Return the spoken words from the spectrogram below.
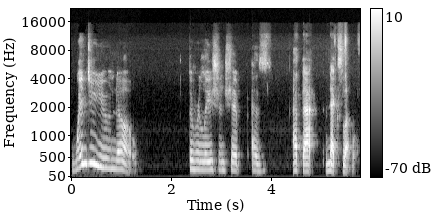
when do you know the relationship as at that next level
